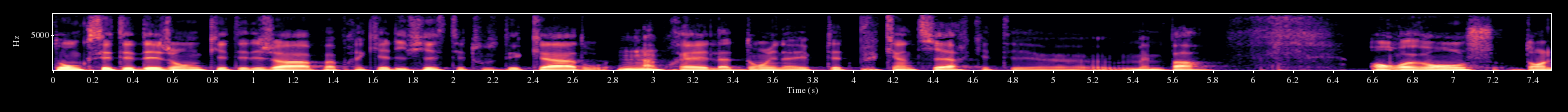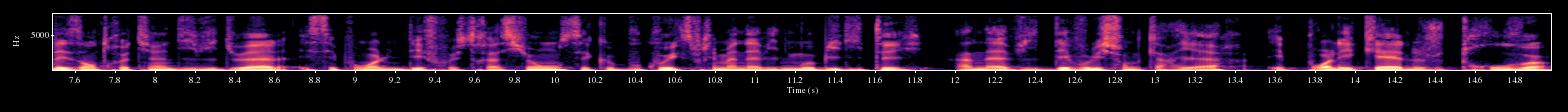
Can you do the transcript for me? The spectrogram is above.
Donc c'était des gens qui étaient déjà pas préqualifiés, c'était tous des cadres. Mhm. Après là-dedans, il n'y avait peut-être plus qu'un tiers qui était euh, même pas. En revanche, dans les entretiens individuels, et c'est pour moi l'une des frustrations, c'est que beaucoup expriment un avis de mobilité, un avis d'évolution de carrière, et pour lesquels je trouve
